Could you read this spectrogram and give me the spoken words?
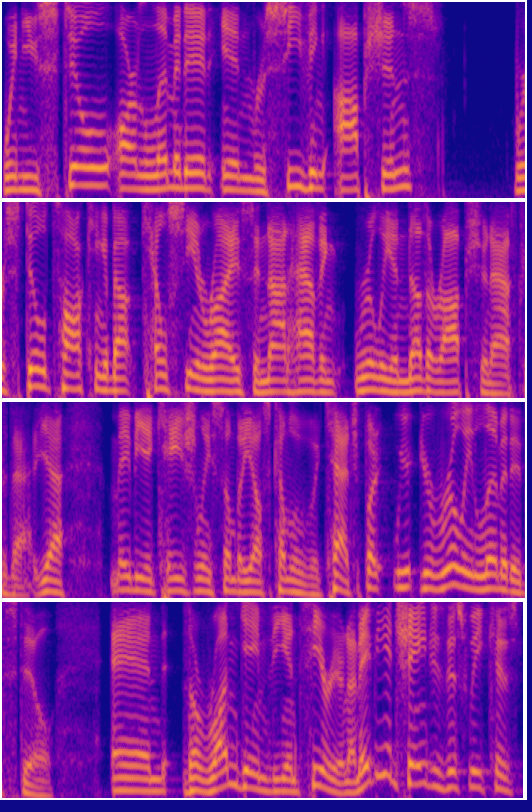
when you still are limited in receiving options, we're still talking about Kelce and Rice and not having really another option after that. Yeah, maybe occasionally somebody else comes with a catch, but you're really limited still. And the run game, the interior. Now, maybe it changes this week because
